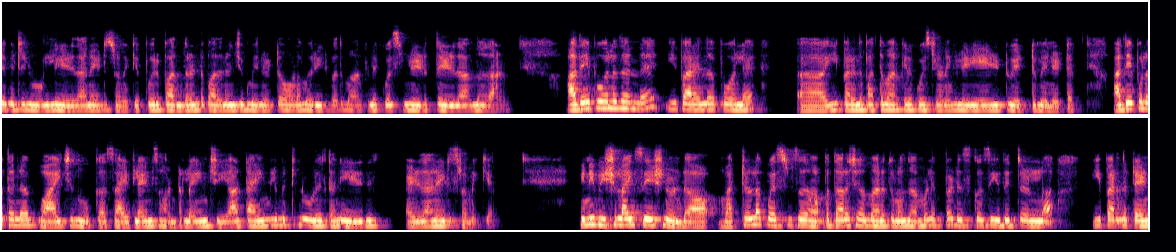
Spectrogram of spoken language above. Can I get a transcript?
ലിമിറ്റിനുള്ളിൽ എഴുതാനായിട്ട് ശ്രമിക്കുക. ഇപ്പോൾ ഒരു പന്ത്രണ്ട് പതിനഞ്ച് മിനിറ്റോളം ഒരു ഇരുപത് മാർക്കിന്റെ ക്വസ്റ്റ്യൻ എടുത്ത് എഴുതാവുന്നതാണ്. അതേപോലെ തന്നെ ഈ പറയുന്ന പോലെ ഈ പറയുന്ന പത്ത് മാർക്കിന്റെ ക്വസ്റ്റ്യൻ ആണെങ്കിൽ ഒരു ഏഴ് ടു എട്ട് മിനിറ്റ് അതേപോലെ തന്നെ വായിച്ചു നോക്കുക സൈഡ് ലൈൻസ് അണ്ടർലൈൻ ചെയ്യുക ആ ടൈം ലിമിറ്റിനുള്ളിൽ തന്നെ എഴുതി എഴുതാനായിട്ട് ശ്രമിക്കുക. ഇനി വിഷ്വലൈസേഷൻ ഉണ്ട്. മറ്റുള്ള ക്വസ്റ്റ്യൻസ് നാൽപ്പത്താറ് ശതമാനത്തോളം നമ്മൾ ഇപ്പൊ ഡിസ്കസ് ചെയ്തിട്ടുള്ള ഈ പറഞ്ഞ ടെൻ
